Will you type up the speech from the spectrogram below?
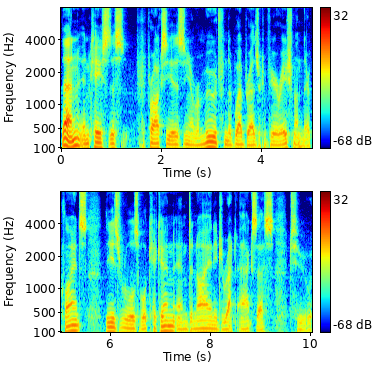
Then, in case this proxy is you know removed from the web browser configuration on their clients, these rules will kick in and deny any direct access to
